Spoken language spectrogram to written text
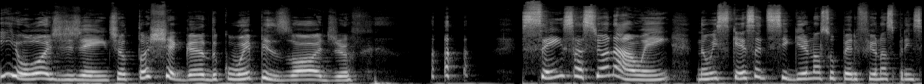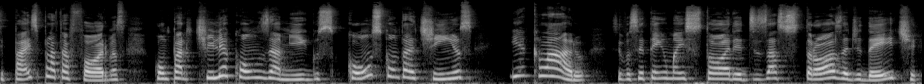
e hoje, gente, eu tô chegando com um episódio sensacional, hein? Não esqueça de seguir nosso perfil nas principais plataformas, compartilha com os amigos, com os contatinhos e é claro, se você tem uma história desastrosa de date,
